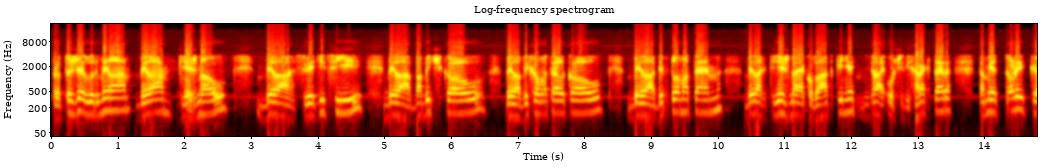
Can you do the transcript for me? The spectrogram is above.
Protože Ludmila byla kněžnou, byla světicí, byla babičkou, byla vychovatelkou, byla diplomatem, byla kněžna jako vládkyně, měla určitý charakter. Tam je tolik e,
